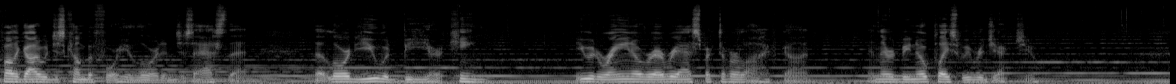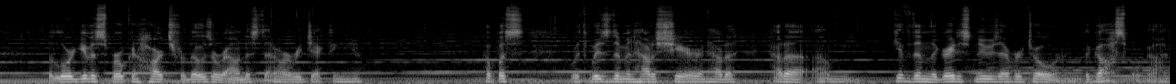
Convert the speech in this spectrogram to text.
Father God, we just come before you, Lord, and just ask that that Lord, you would be our King you would reign over every aspect of our life, God, and there would be no place we reject you. But Lord, give us broken hearts for those around us that are rejecting you. Help us with wisdom and how to share and how to how to um, give them the greatest news ever told, the gospel, God.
